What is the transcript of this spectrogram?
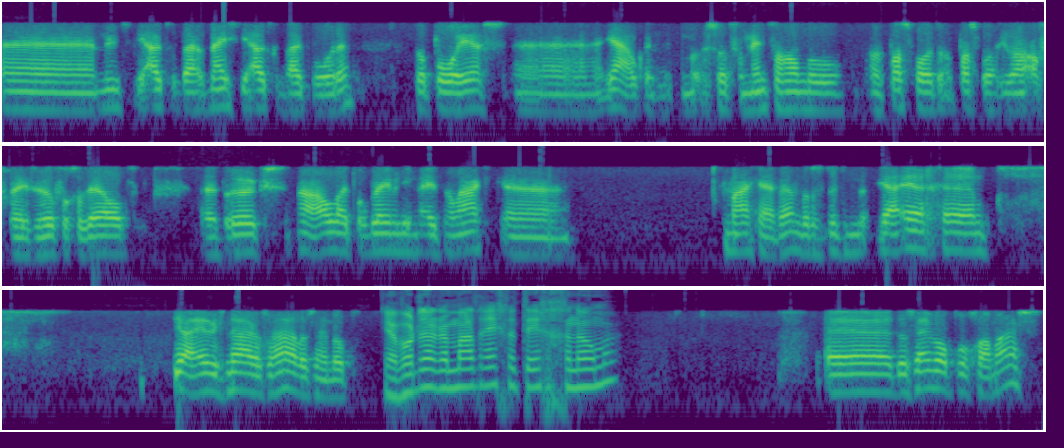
Uh, mensen die uitgebuit, meisjes die uitgebuit worden door pooiers. Uh, ja, ook een, een, soort van mensenhandel. Paspoort, een paspoort die wel afgeven, heel veel geweld, drugs. Nou, allerlei problemen die mee te maken, maken hebben. En dat is natuurlijk ja, erg, ja, erg nare verhalen zijn dat. Ja, worden er maatregelen tegen genomen? Er zijn wel programma's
